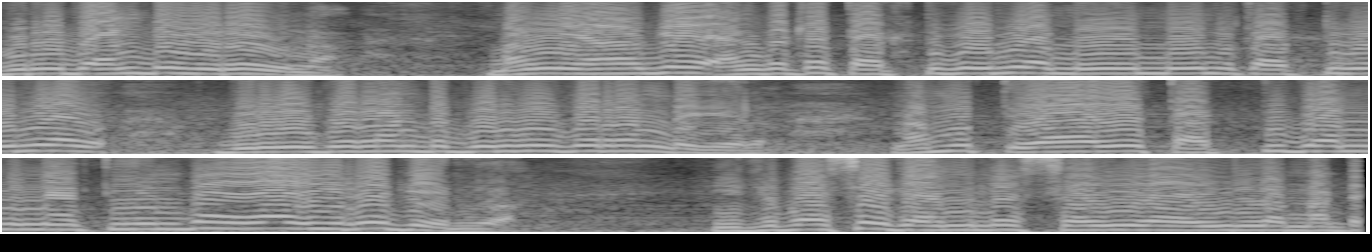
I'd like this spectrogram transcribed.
ගුරු දණ්ඩ ඉර වුණා. මම එයාගේ ඇඟට තට්ටු කරුවා මේ මේම තට්ටු කරුවා බුරු කරන්න බුරු කරන්න කියලා. නමුත් එයා ඒ තට්ටු දන්නේ නැති හින්දා එයා ඉර කෙරුවා. ඊට පස්සේ කැමරස් අයියා ඇවිල්ලා මට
